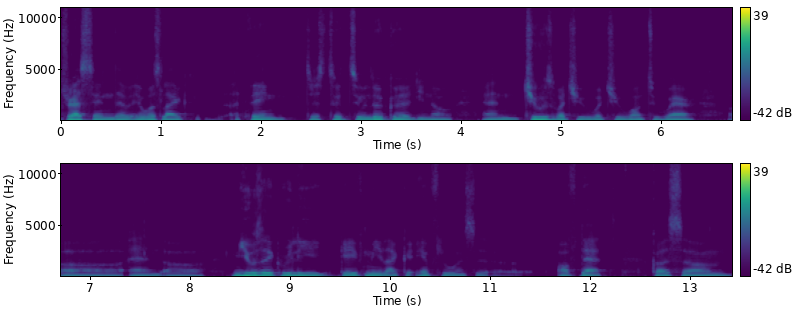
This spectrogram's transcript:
dressing. It was like a thing just to to look good you know and choose what you what you want to wear. Uh and uh music really gave me like an influence uh, of that because um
